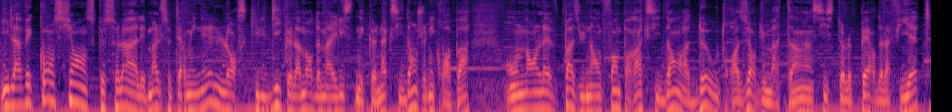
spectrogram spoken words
Il avait conscience que cela allait mal se terminer lorsqu'il dit que la mort de Maëlys n'est qu'un accident. Je n'y crois pas. On n'enlève pas une enfant par accident à deux ou trois heures du matin, insiste le père de la fillette.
